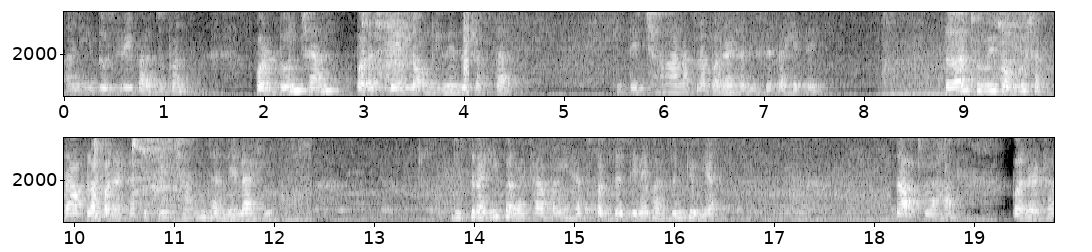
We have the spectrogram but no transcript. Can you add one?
आणि दुसरी बाजू पण पलटून छान परत तेल लावून घेऊ देऊ शकता. किती छान आपला पराठा दिसत आहे ते. तर तुम्ही बघू शकता आपला पराठा किती छान झालेला आहे. दुसराही पराठा आपण ह्याच पद्धतीने भाजून घेऊया. चा आपला हा पराठा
